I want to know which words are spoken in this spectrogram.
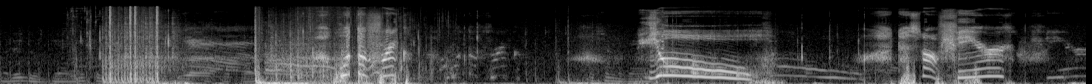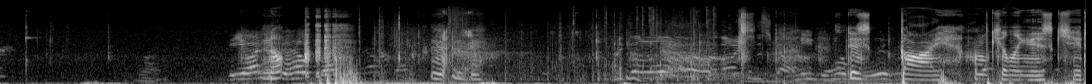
What did you get? You should What the frick? it's in the game. Yo! That's not fair. Yo, I need No. your help, bro. N- recon aloft. Have eyes in the sky. I need your help. This guy, I'm killing his kid.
